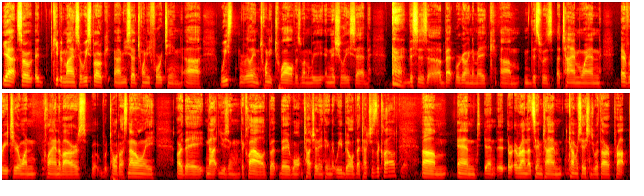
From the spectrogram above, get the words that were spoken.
Yeah. So uh, keep in mind. So we spoke. Um, you said 2014. Uh, we really in 2012 is when we initially said this is a bet we're going to make. Um, this was a time when every tier one client of ours w- w- told us not only are they not using the cloud, but they won't touch anything that we build that touches the cloud. Um, and and around that same time, conversations with our prop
